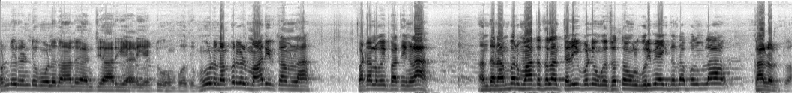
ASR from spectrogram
ஒன்று ரெண்டு மூணு நாலு அஞ்சு ஆறு ஏழு எட்டு ஒம்பது. மூணு நம்பர்கள் மாறி இருக்காங்களா பட்டாவில் போய் பார்த்தீங்களா? அந்த நம்பர் மாற்றத்தெல்லாம் தெளிவு பண்ணி உங்கள் சொத்தை உங்களுக்கு உரிமையாக்கி தந்தால் போதுங்களா கால் வந்துட்டு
